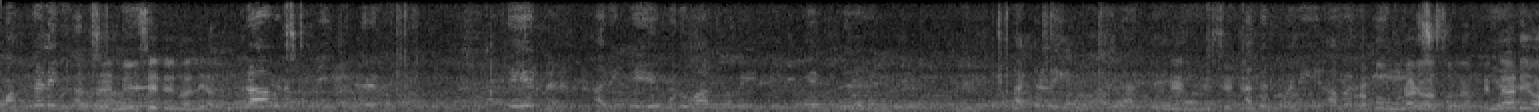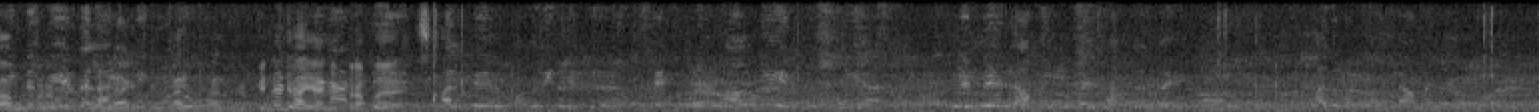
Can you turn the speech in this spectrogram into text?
மக்களை திராவிட தேர்தல் அறிக்கையை உருவாக்க வேண்டும் என்று அதன்படி அவர் பிரபு முன்னாடி வா சொல்ல பின்னாடி வா பின்னாடி வாயா நீ பிரபு பல்வேறு பகுதிகளுக்கு சென்று அங்கே இருக்கக்கூடிய வெவ்வேறு அமைப்புகள் சங்கங்கள் அது மட்டும் இல்லாமல் அங்கே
